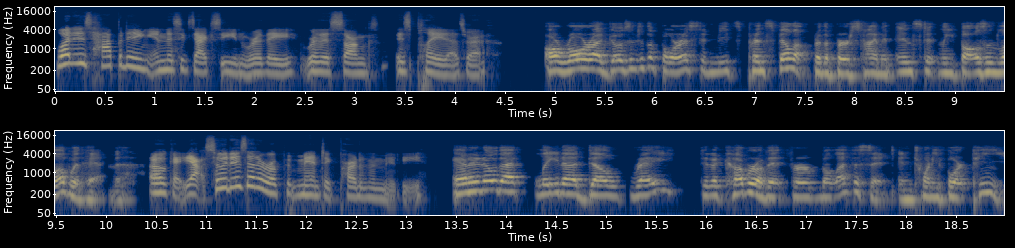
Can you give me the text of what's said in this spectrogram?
what is happening in this exact scene where they where this song is played, Ezra? Aurora goes into the forest and meets Prince Philip for the first time and instantly falls in love with him. Okay, yeah. So it is at a romantic part of the movie. And I know that Lana Del Rey did a cover of it for Maleficent in 2014.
